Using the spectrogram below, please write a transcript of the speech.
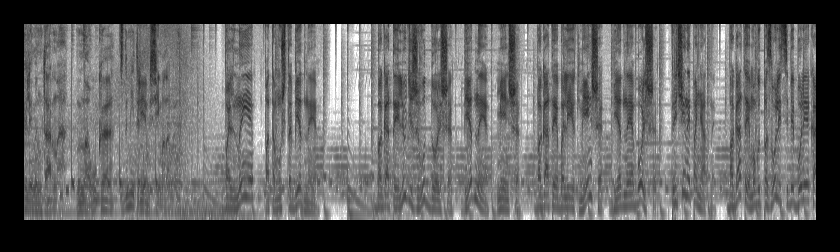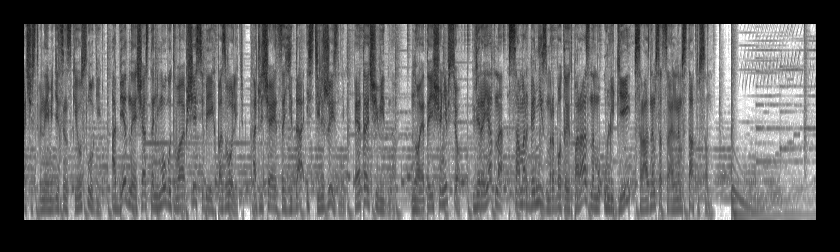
Элементарно. Наука с Дмитрием Симоновым. Больные, потому что бедные. Богатые люди живут дольше, бедные – меньше. Богатые болеют меньше, бедные больше. Причины понятны. Богатые могут позволить себе более качественные медицинские услуги, а бедные часто не могут вообще себе их позволить. Отличается еда и стиль жизни. Это очевидно. Но это еще не все. Вероятно, сам организм работает по-разному у людей с разным социальным статусом.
